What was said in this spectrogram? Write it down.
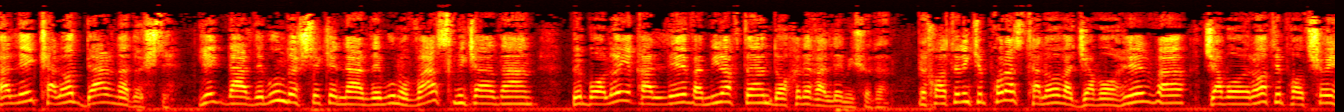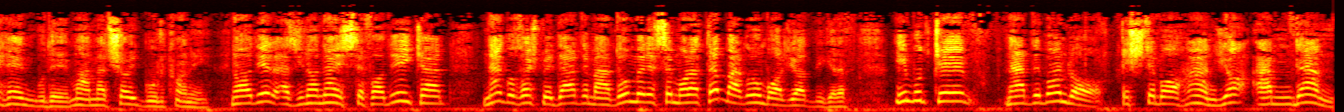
قله کلات در نداشته. یک نردبون داشته که نردبون رو وصل می‌کردن به بالای قله و می‌رفتن داخل قله می‌شدن. به خاطر اینکه پر از طلا و جواهر و جواهرات پادشاه هند بوده محمد شاه گورکانی. نادر از اینا نه استفاده ای کرد نه گذاشت به درد مردم برسه مرتب مردم بالیاد می‌گرفت. این بود که نردبان را اشتباها یا عمدن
